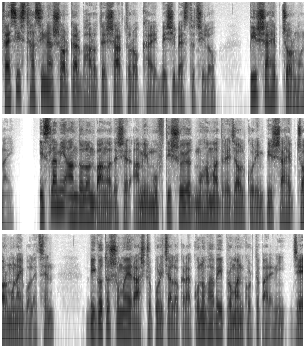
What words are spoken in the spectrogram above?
ফ্যাসিস্ট হাসিনা সরকার ভারতের স্বার্থ রক্ষায় বেশি ব্যস্ত ছিল, পীর সাহেব চরমনাই। ইসলামী আন্দোলন বাংলাদেশের আমির মুফতি সৈয়দ মুহাম্মদ রেজাউল করিম পীর সাহেব চরমনাই বলেছেন, বিগত সময়ে রাষ্ট্র পরিচালকরা কোনোভাবেই প্রমাণ করতে পারেনি যে,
